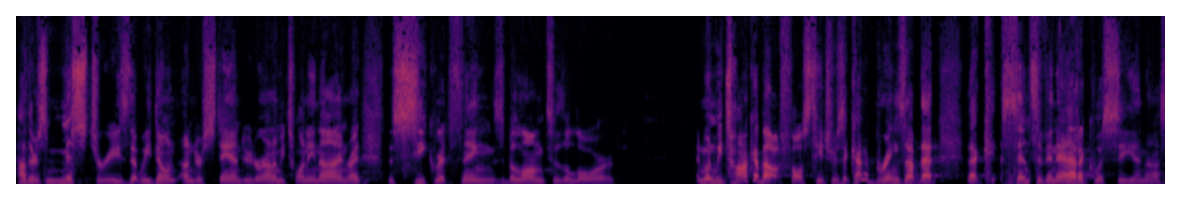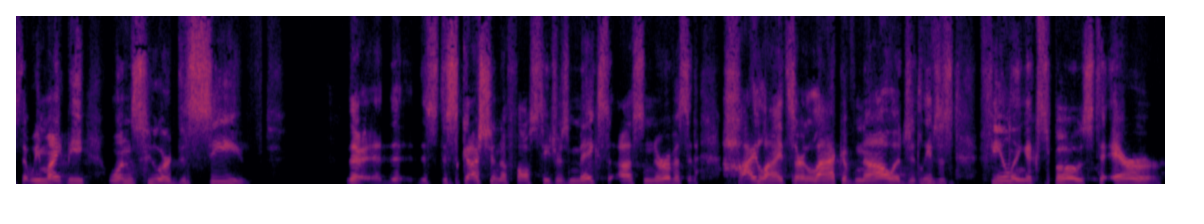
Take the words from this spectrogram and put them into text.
how there's mysteries that we don't understand. Deuteronomy 29 right? The secret things belong to the lord. And when we talk about false teachers, it kind of brings up that, that sense of inadequacy in us, that we might be ones who are deceived this discussion of false teachers makes us nervous. It highlights our lack of knowledge. It leaves us feeling exposed to error.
